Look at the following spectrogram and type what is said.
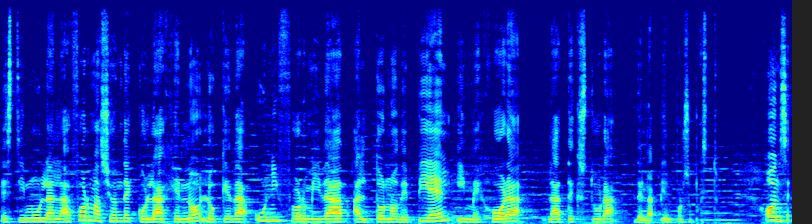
Estimula la formación de colágeno, lo que da uniformidad al tono de piel y mejora la textura de la piel, por supuesto. 11.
